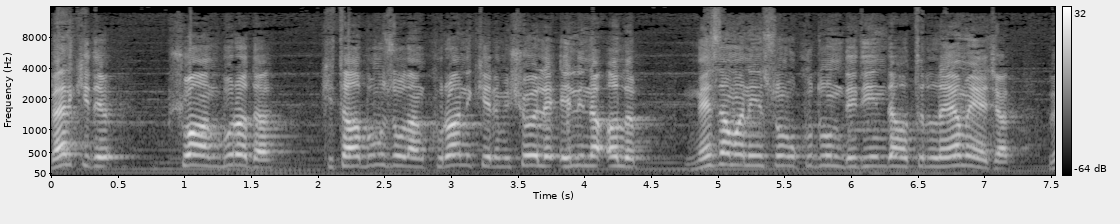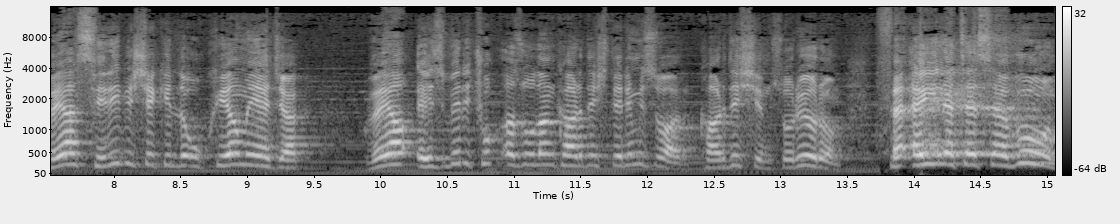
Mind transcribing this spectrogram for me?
Belki de şu an burada kitabımız olan Kur'an-ı Kerim'i şöyle eline alıp ne zaman en son okuduğum dediğinde hatırlayamayacak veya seri bir şekilde okuyamayacak veya ezberi çok az olan kardeşlerimiz var. Kardeşim soruyorum. Fe eyne tesebun?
